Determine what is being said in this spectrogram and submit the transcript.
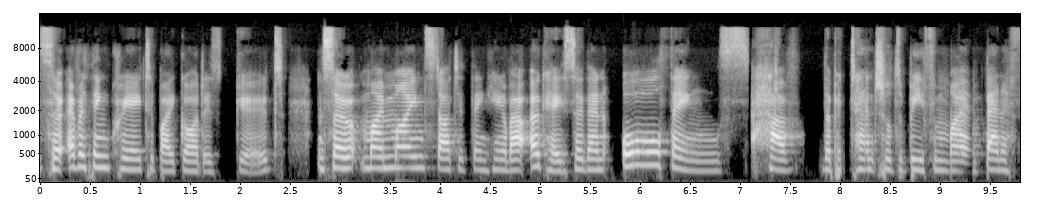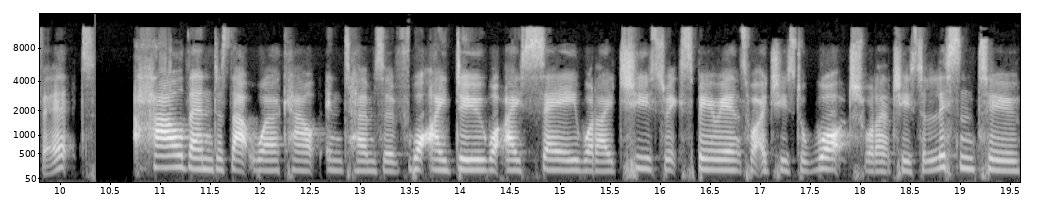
So everything created by God is good. And so my mind started thinking about okay, so then all things have the potential to be for my benefit. How then does that work out in terms of what I do, what I say, what I choose to experience, what I choose to watch, what I choose to listen to,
